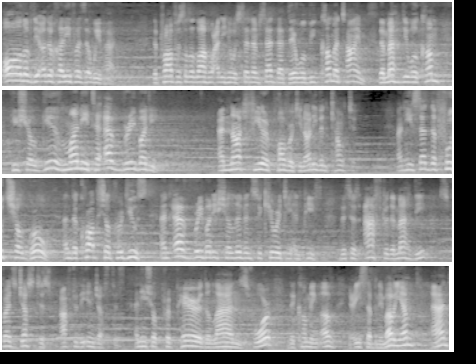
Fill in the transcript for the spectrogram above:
all of the other khalifas that we've had. The Prophet ﷺ said that there will become a time, the Mahdi will come, he shall give money to everybody and not fear poverty, not even count it. And he said the fruit shall grow and the crop shall produce and everybody shall live in security and peace. This is after the Mahdi spreads justice after the injustice. And he shall prepare the lands for the coming of Isa ibn Maryam. And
